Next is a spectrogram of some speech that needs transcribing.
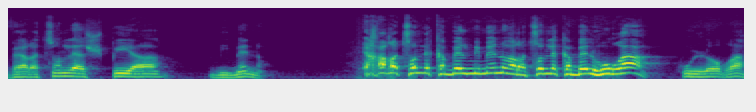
והרצון להשפיע ממנו. איך הרצון לקבל ממנו? הרצון לקבל הוא רע. הוא לא רע.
